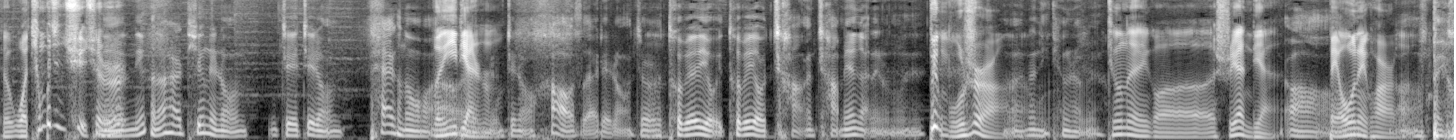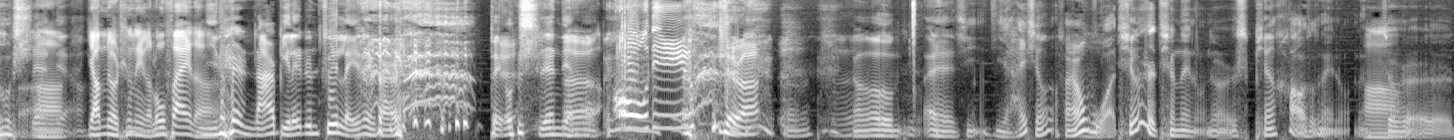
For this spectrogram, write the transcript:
对。我听不进去，确，实你你可能还是听那种这这种 techno 啊，文艺电是吗这种 house 啊，这种就是嗯。特别有特别有场场面感那种东西。并不是啊。啊，那你听什么呀？听那个实验店，哦，北欧那块儿的。啊，北欧实验电啊，要么就是听那个 low-fi 的。你这是拿着避雷针追雷那块儿，北欧实验店呃啊，奥丁 是吧？嗯，然后哎也也还行，反正我听是听那种就是偏 house 那种的，啊就是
